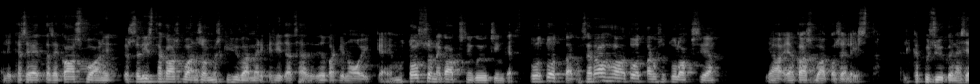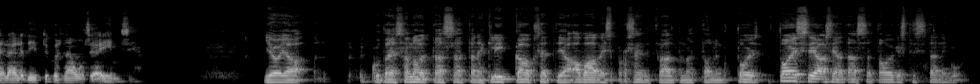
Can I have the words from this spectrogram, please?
Eli se, että se kasvaa, niin jos se lista kasvaa, niin se on myöskin hyvä merkki siitä, että sä teet jotakin oikein. Mutta tuossa on ne kaksi niin yksinkertaisesti. Tuottaako se rahaa, tuottaako se tuloksia ja, ja kasvaako se lista. Eli pysyykö ne siellä, eli liittyykö sinne uusia ihmisiä. Joo, ja kuten sanoit tässä, että ne klikkaukset ja avaamisprosentit välttämättä on niin tois, toisia asia tässä, että oikeasti sitä niin kuin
